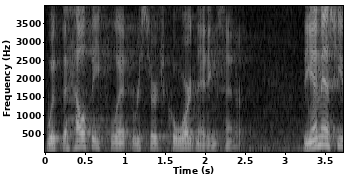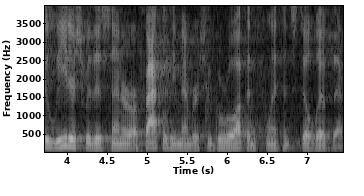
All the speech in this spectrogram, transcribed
with the Healthy Flint Research Coordinating Center. The MSU leaders for this center are faculty members who grew up in Flint and still live there.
